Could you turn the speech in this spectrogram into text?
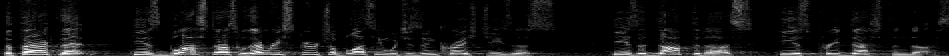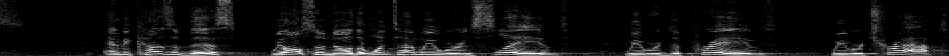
the fact that he has blessed us with every spiritual blessing which is in Christ Jesus, he has adopted us, he has predestined us. And because of this, we also know that one time we were enslaved, we were depraved, we were trapped,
